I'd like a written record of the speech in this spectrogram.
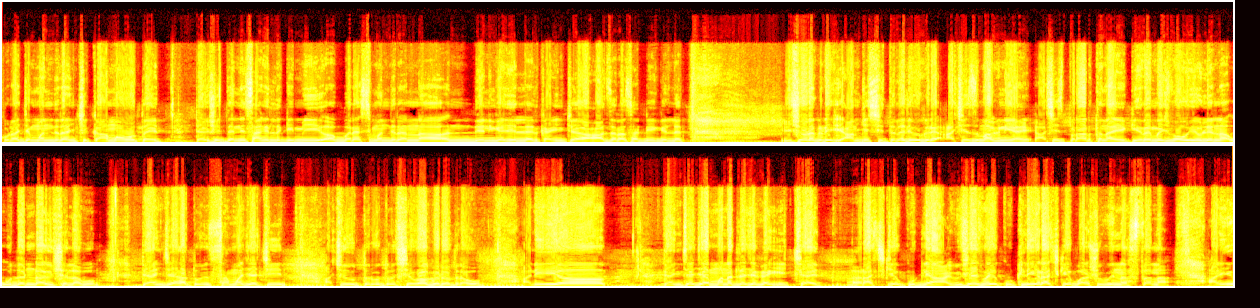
कोणाच्या मंदिरांची कामं होत आहेत त्याविषयी त्यांनी सांगितलं की मी बऱ्याच मंदिरांना देणग्या दिलेल्या आहेत काहींच्या आजारासाठी गेल्या आहेत. ईश्वराकडे आमची शीतलादेवीकडे अशीच मागणी आहे अशीच प्रार्थना आहे की रमेश भाऊ येवलेंना उदंड आयुष्य लावो त्यांच्या हातून समाजाची अशी उत्तरोत्तर सेवा घडत राहो. आणि त्यांच्या ज्या मनातल्या ज्या काही इच्छा आहेत राजकीय कुठल्या विशेष म्हणजे कुठलीही राजकीय पार्श्वभूमी नसताना आणि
